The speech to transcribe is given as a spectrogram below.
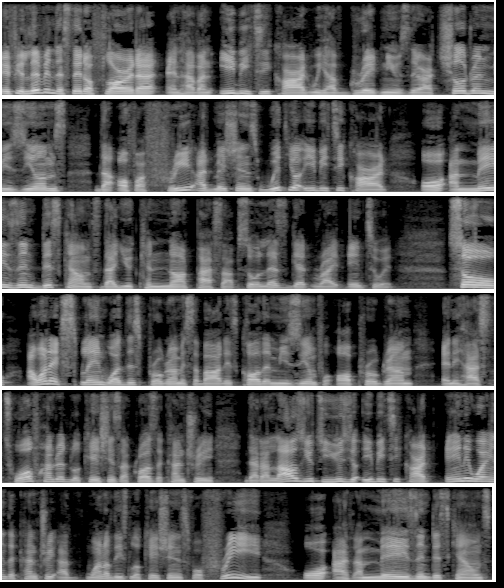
If you live in the state of Florida and have an EBT card, we have great news. There are children museums that offer free admissions with your EBT card or amazing discounts that you cannot pass up. So let's get right into it. So I want to explain what this program is about. It's called the Museum for All program, and it has 1,200 locations across the country that allows you to use your EBT card anywhere in the country at one of these locations for free or at amazing discounts.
